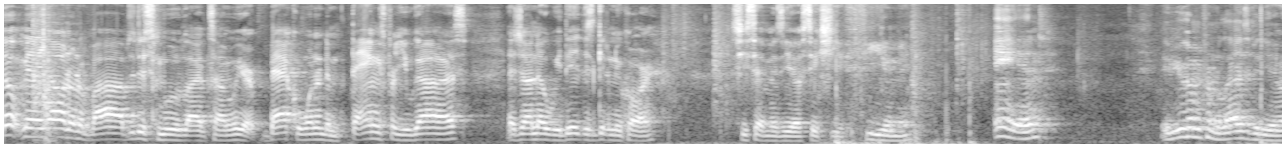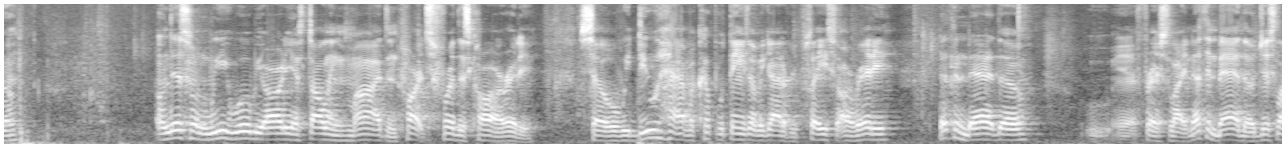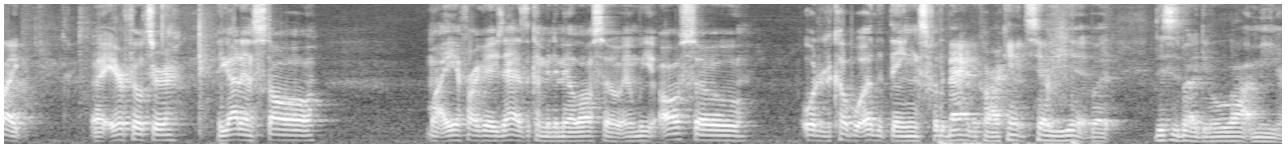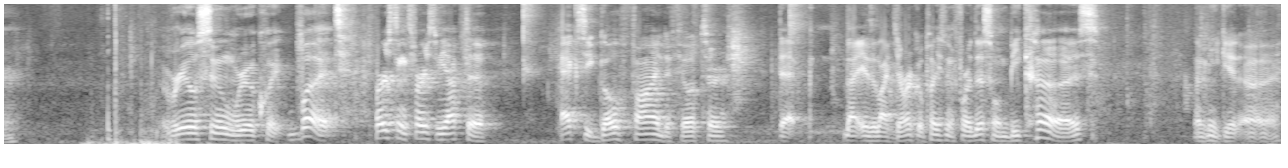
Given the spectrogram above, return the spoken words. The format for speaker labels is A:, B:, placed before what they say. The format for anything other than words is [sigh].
A: Yo, man, y'all know the vibes. It is Smoovelife Ty. We are back with one of them things for you guys. As y'all know, we did just get a new car. C7Z06, you feel me? And if you're coming from the last video, on this one, we will be already installing mods and parts for this car already. So we do have a couple things that we got to replace already. Nothing bad though. Ooh, yeah, fresh light. Nothing bad though. Just like uh, air filter. We got to install my AFR gauge that has to come in the mail also. And we also ordered a couple other things for the back of the car. I can't tell you yet, but this is about to get a lot meaner. Real soon, real quick. But first things first, we have to actually go find a filter that that is like direct replacement for this one because let me get uh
